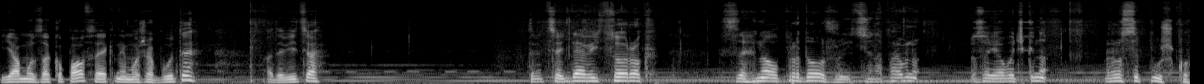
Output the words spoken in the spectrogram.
Яму закопав, все як не може бути. А дивіться. 39.40. Сигнал продовжується. Напевно, заявочки на розсипушку.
